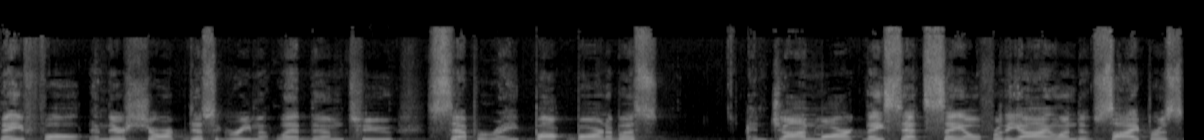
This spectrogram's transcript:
they fought, and their sharp disagreement led them to separate. Bar- Barnabas and John Mark, they set sail for the island of Cyprus,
